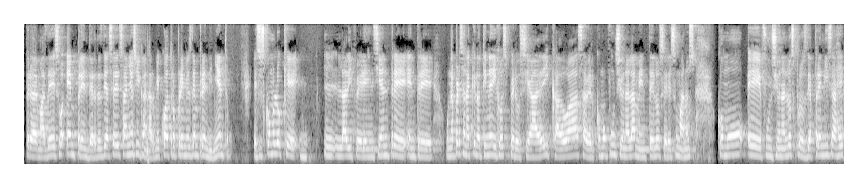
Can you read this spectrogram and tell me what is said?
pero además de eso, emprender desde hace 10 años y ganarme cuatro premios de emprendimiento. Eso es como lo que la diferencia entre, entre una persona que no tiene hijos, pero se ha dedicado a saber cómo funciona la mente de los seres humanos, cómo eh, funcionan los pros de aprendizaje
